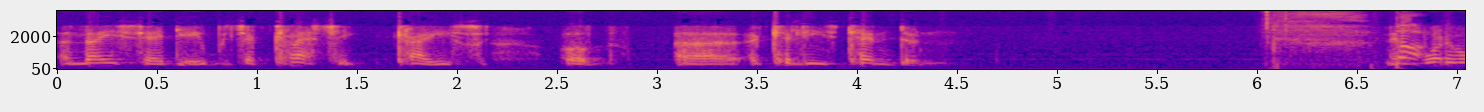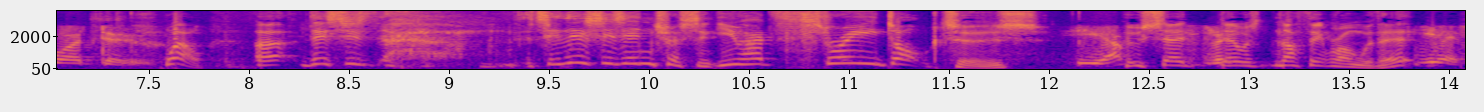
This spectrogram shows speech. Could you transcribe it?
and they said it was a classic case of uh, Achilles tendon. Now, what do I do? Well, uh, this is see, this is interesting. You had three doctors who said there was nothing wrong with it. Yes,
